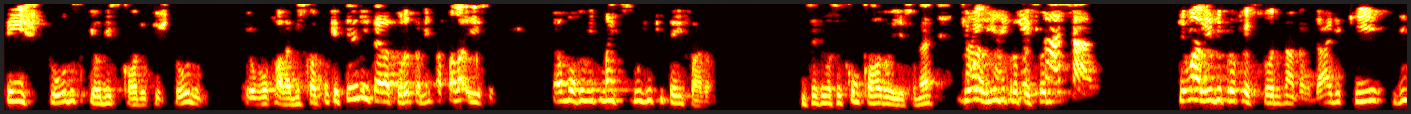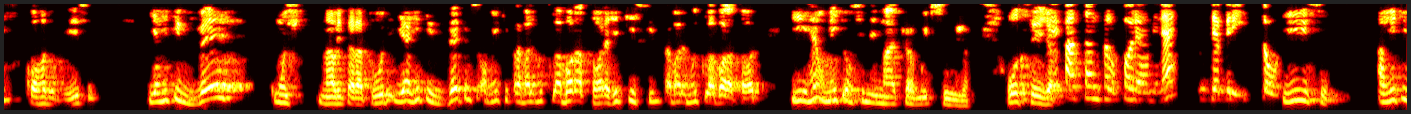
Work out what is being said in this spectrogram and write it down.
tem estudos que eu discordo desse estudo, eu vou falar discordo porque tem literatura também para falar isso. É o movimento mais sujo que tem, Flávio. Não sei se vocês concordam com isso, né? Tem uma Mas linha de tá professores, achado. tem uma linha de professores, na verdade, que discordam disso. E a gente vê na literatura, e a gente vê principalmente que trabalha muito com laboratório. A gente ensina trabalha muito com laboratório. E realmente é uma cinemática muito suja. Ou seja, Vem passando pelo forame, né? Os debris todos. Isso. A gente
